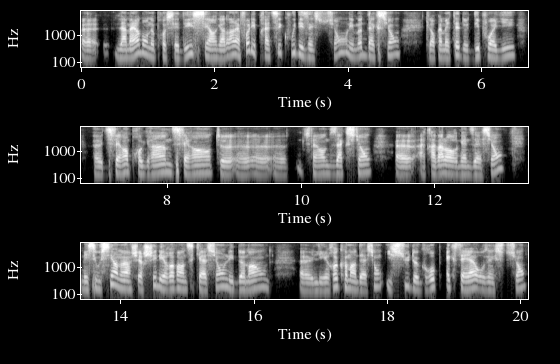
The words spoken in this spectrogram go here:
la manière dont on a procédé, c'est en regardant à la fois les pratiques, oui, des institutions, les modes d'action qui leur permettaient de déployer euh, différents programmes, différentes, euh, euh, différentes actions à travers l'organisation, mais c'est aussi en allant chercher les revendications, les demandes, les recommandations issues de groupes extérieurs aux institutions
